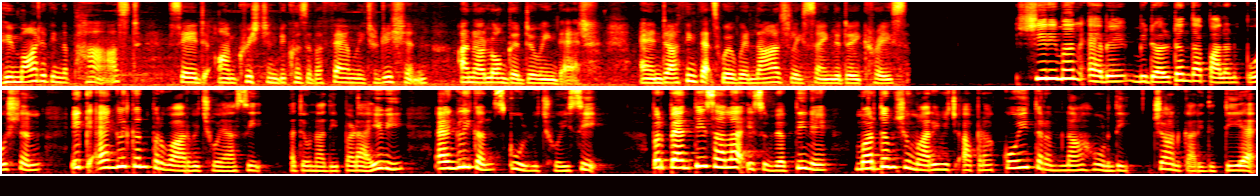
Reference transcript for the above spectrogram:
who might have in the past said I'm Christian because of a family tradition are no longer doing that. And I think that's where we're largely seeing the decrease. ਸ਼੍ਰੀਮਾਨ ਐਬੇ ਮਿਡਲਟਨ ਦਾ ਪਾਲਣ ਪੋਸ਼ਣ ਇੱਕ ਐਂਗਲੀਕਨ ਪਰਿਵਾਰ ਵਿੱਚ ਹੋਇਆ ਸੀ ਅਤੇ ਉਹਨਾਂ ਦੀ ਪੜ੍ਹਾਈ ਵੀ ਐਂਗਲੀਕਨ ਸਕੂਲ ਵਿੱਚ ਹੋਈ ਸੀ ਪਰ 35 ਸਾਲਾ ਇਸ ਵਿਅਕਤੀ ਨੇ ਮਰਦਮਸ਼ੁਮਾਰੀ ਵਿੱਚ ਆਪਣਾ ਕੋਈ ਧਰਮ ਨਾ ਹੋਣ ਦੀ ਜਾਣਕਾਰੀ ਦਿੱਤੀ ਹੈ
